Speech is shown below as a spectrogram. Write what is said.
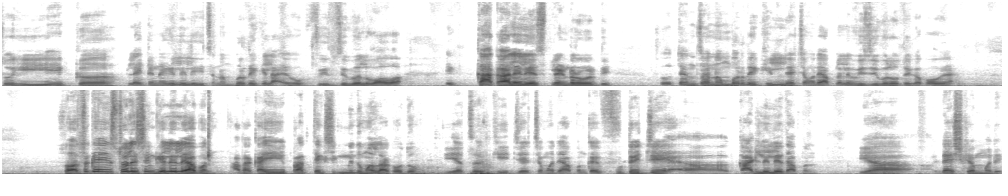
सो ही एक प्लॅटिना गेलेली हिचा नंबर देखील आय होप विजिबल व्हावा एक काका आलेले आहे स्प्लेंडरवरती सो त्यांचा नंबर देखील याच्यामध्ये आपल्याला विजिबल होते का पाहूया. सो असं काही इन्स्टॉलेशन केलेलं आहे आपण. आता काही प्रात्यक्षिक मी तुम्हाला दाखवतो. याचं की ज्याच्यामध्ये आपण काही फुटेज जे काढलेले आहेत आपण या डॅशकॅममध्ये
